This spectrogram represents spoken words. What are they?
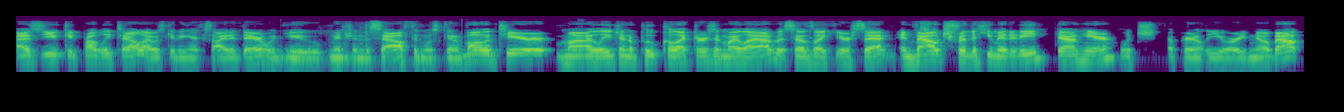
as you could probably tell, I was getting excited there when you mentioned the South and was going to volunteer my legion of poop collectors in my lab. It sounds like you're set and vouch for the humidity down here, which apparently you already know about.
